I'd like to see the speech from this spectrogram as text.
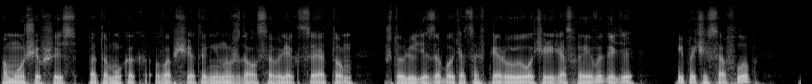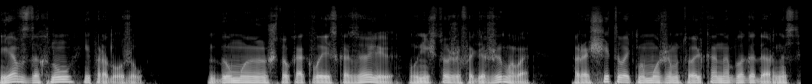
поморщившись, потому как вообще-то не нуждался в лекции о том, что люди заботятся в первую очередь о своей выгоде, и, почесав лоб, я вздохнул и продолжил. Думаю, что, как вы и сказали, уничтожив одержимого — Рассчитывать мы можем только на благодарность.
